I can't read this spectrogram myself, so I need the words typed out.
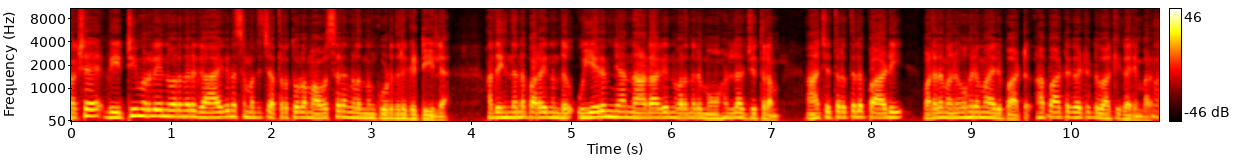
പക്ഷേ വി ടി മുരളി എന്ന് പറയുന്ന ഒരു ഗായകനെ സംബന്ധിച്ച് അത്രത്തോളം അവസരങ്ങളൊന്നും കൂടുതൽ കിട്ടിയില്ല. അദ്ദേഹം തന്നെ പറയുന്നുണ്ട് ഉയരും ഞാൻ നാടാകൻ എന്ന് പറഞ്ഞൊരു മോഹൻലാൽ ചിത്രം. ആ ചിത്രത്തിൽ പാടി വളരെ മനോഹരമായ ഒരു പാട്ട്. ആ പാട്ട് കേട്ടിട്ട് ബാക്കി കാര്യം പറഞ്ഞു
